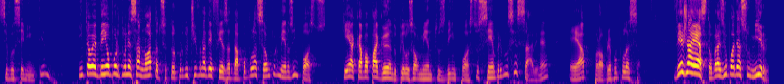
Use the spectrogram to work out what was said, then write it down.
se você me entende? Então é bem oportuna essa nota do setor produtivo na defesa da população por menos impostos. Quem acaba pagando pelos aumentos de impostos sempre, você sabe, né? É a própria população. Veja esta: o Brasil pode assumir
